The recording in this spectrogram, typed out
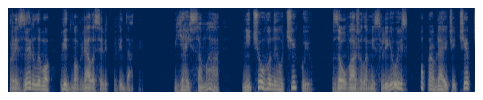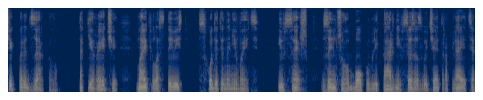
презирливо відмовлялася відповідати. Я й сама нічого не очікую, зауважила міс Льюіс, поправляючи чепчик перед дзеркалом. Такі речі мають властивість сходити на нівець. І все ж, з іншого боку, в лікарні все зазвичай трапляється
